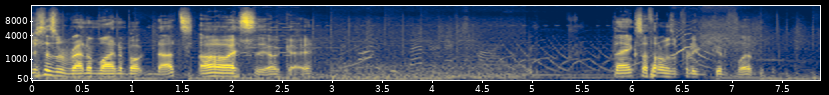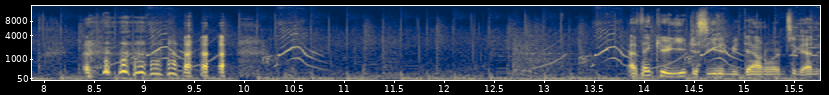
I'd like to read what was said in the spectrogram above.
Just as a random line about nuts. Oh, I see. Okay. Thanks. I thought it was a pretty good flip. I think yeet just yeeted me downwards again.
